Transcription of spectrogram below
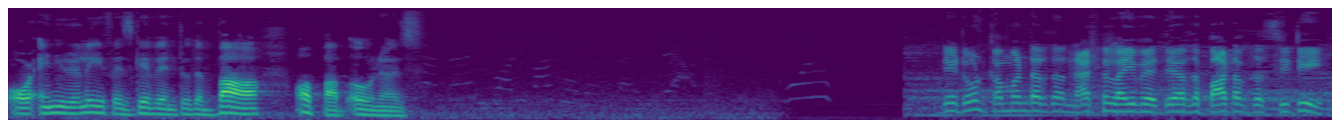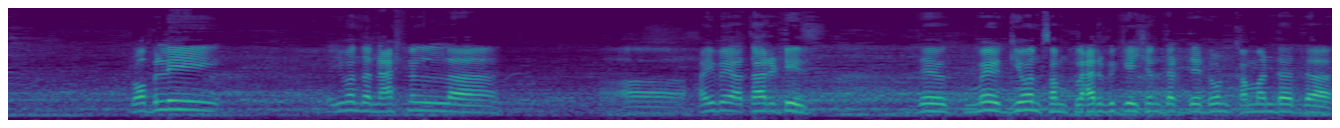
or any relief is given to the bar or pub owners. They don't come under the national highway, they are the part of the city. Probably even the national uh, uh, highway authorities, they may given some clarification that they don't come under the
